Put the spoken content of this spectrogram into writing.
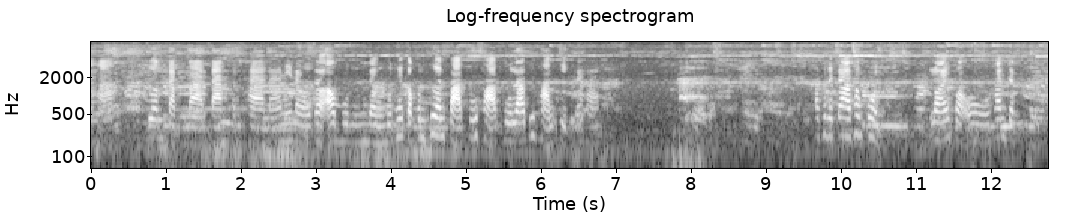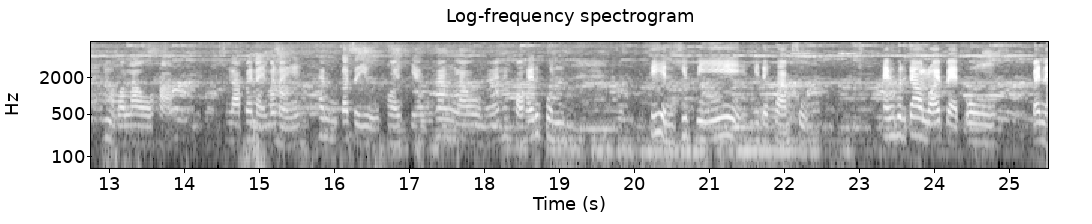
นะคะร่วมตักบาตรตามศรัทธานะนี่เราจะเอาบุญแบ่งบุญให้กับเพื่อนๆสาธุสาธุแล้วที่ฐานจิตนะคะพระพุทธเจ้าทั้งปวงร้อยกว่าองค์ท่านจะอยู่กับเราค่ะเวลาไปไหนมาไหน ท่านก็จะอยู่คอยเคียงข้างเรานะขอให้ทุกคน ที่เห็นคลิปนี้มีแต่ความสุข ให้พระพุทธเจ้าร้อยแปดองค์ ไปไหน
